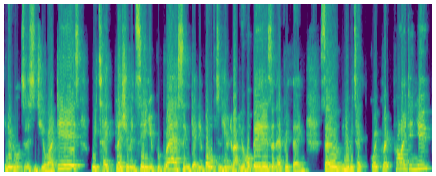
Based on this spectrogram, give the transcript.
you know we want to listen to your ideas. We take pleasure in seeing you progress and getting involved in hearing about your hobbies and everything so, you know, we take great, great pride in you.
